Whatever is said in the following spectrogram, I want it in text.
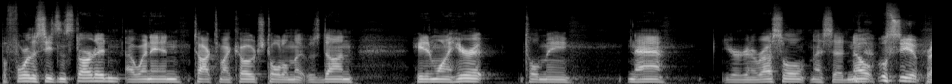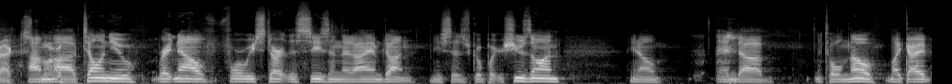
before the season started, I went in, talked to my coach, told him it was done. He didn't want to hear it. Told me, "Nah, you're gonna wrestle." And I said, "Nope." We'll see you at practice I'm uh, telling you right now, before we start this season, that I am done. And he says, "Go put your shoes on," you know. And uh, I told him no. Like I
